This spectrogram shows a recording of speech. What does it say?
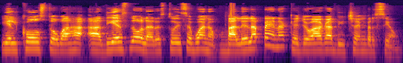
y el costo baja a 10 dólares, tú dices, bueno, vale la pena que yo haga dicha inversión.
